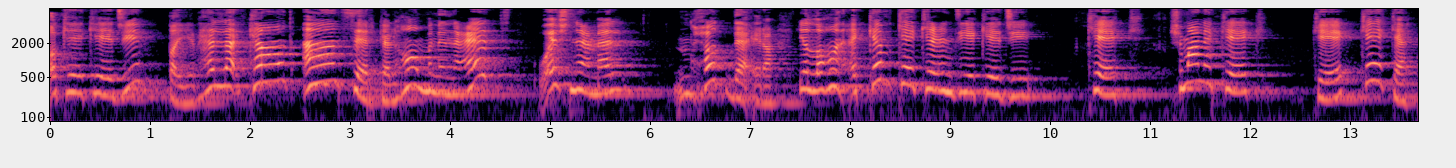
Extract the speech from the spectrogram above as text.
okay KG طيب هلا count and circle هون بدنا نعد وإيش نعمل؟ نحط دائرة. يلا هون كم كيكة عندي يا KG؟ cake. شو معنى cake؟ cake كيكة.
